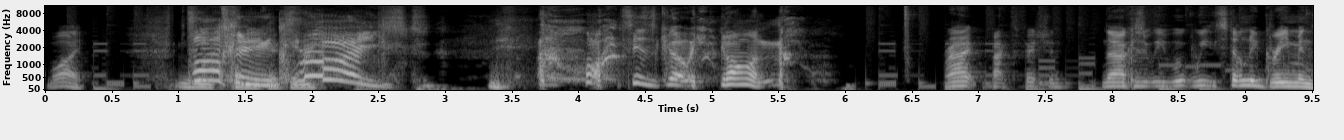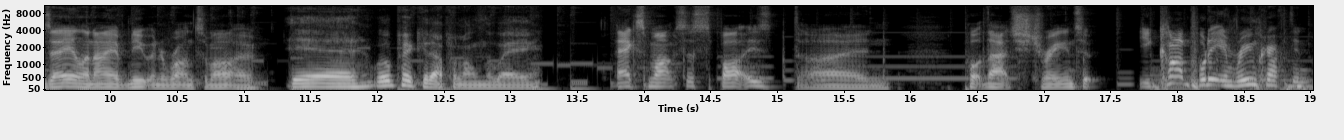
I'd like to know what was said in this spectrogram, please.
Why? You need some cooking. Christ! what is going on? Right, back to fishing. No, because we, we still need Greenman's Ale and I have Newton and Rotten Tomato. Yeah, we'll pick it up along the way. X marks the spot is done. Put that straight into. You can't put it in rune crafting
